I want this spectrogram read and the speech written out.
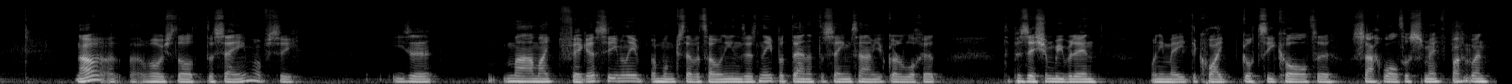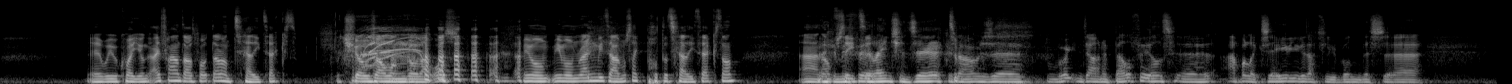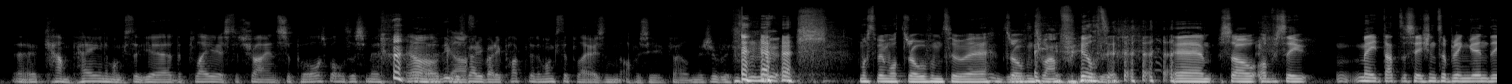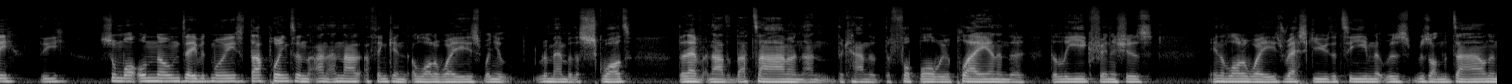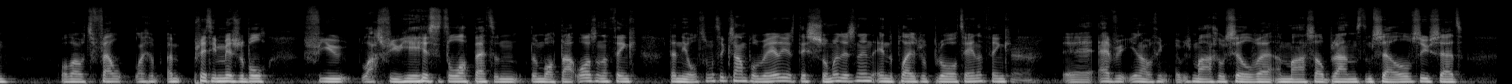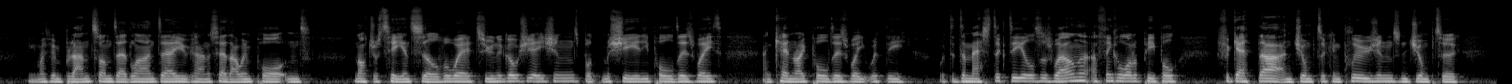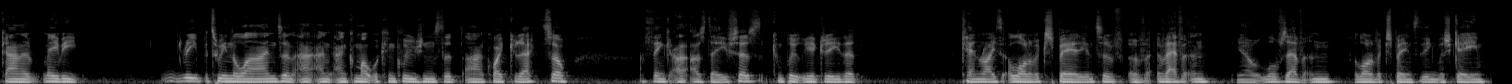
No, I've always thought the same. Obviously, he's a marmite figure, seemingly amongst Evertonians, isn't he? But then at the same time, you've got to look at the position we were in when he made the quite gutsy call to sack Walter Smith back when uh, we were quite young. I found out about that on teletext. It shows how long ago that was. my mum, my mum rang me down, was like, put the teletext on. And Making obviously, me feel to, ancient here because I was uh, working down at Bellefield. Uh, Abel Xavier had actually run this. Uh, uh, campaign amongst the uh, the players to try and support Walter Smith. oh, uh, he was very very popular amongst the players, and obviously he failed miserably. Must have been what drove him to uh, drove him to Anfield. um, so obviously made that decision to bring in the the somewhat unknown David Moyes at that point, and and, and that, I think in a lot of ways when you remember the squad that Everton had at that time, and, and the kind of the football we were playing, and the the league finishes in a lot of ways rescued a team that was was on the down. And although it felt like a, a pretty miserable few last few years, it's a lot better than, than what that was. And I think then the ultimate example really is this summer, isn't it? In the players we've brought in, I think uh, every you know I think it was Marco Silva and Marcel Brands themselves who said. I think it might have been Brands on deadline day who kind of said how important not just he and Silva were to negotiations, but Moshiri pulled his weight and Kenwright pulled his weight with the with the domestic deals as well. And I think a lot of people forget that and jump to conclusions and jump to kind of maybe read between the lines and, and, and come out with conclusions that aren't quite correct. So I think, as Dave says, completely agree that Ken Kenwright, a lot of experience of, of, of Everton, you know, loves Everton, a lot of experience of the English game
